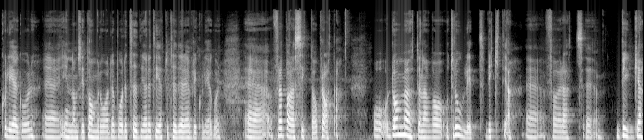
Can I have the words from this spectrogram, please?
kollegor eh, inom sitt område, både tidigare TET och tidigare Evry-kollegor. Eh, för att bara sitta och prata. Och, och de mötena var otroligt viktiga eh, för att eh, bygga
